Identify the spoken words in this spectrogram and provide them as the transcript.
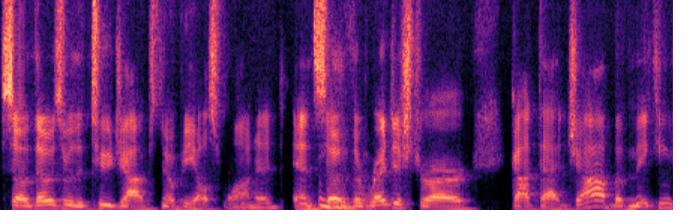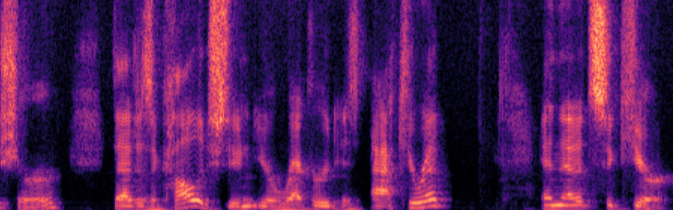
So those were the two jobs nobody else wanted. And so mm-hmm. the registrar got that job of making sure that as a college student, your record is accurate and that it's secure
